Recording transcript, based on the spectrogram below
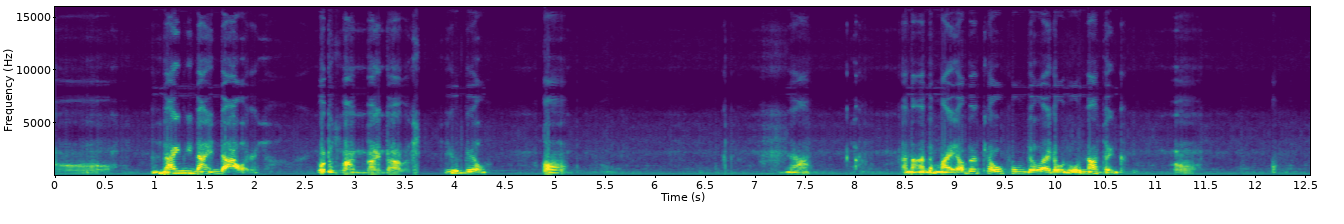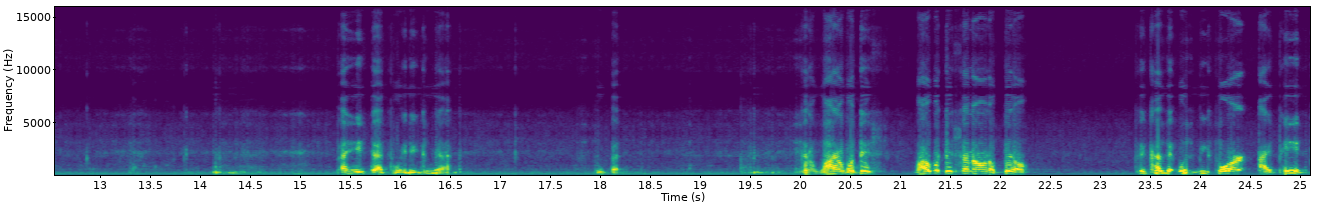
Oh. Ninety-nine dollars. What is ninety-nine dollars? Your bill. Oh. Yeah. And on my other telephone bill, I don't owe nothing. Oh. I hate that way they do that. Stupid. Yeah, why would they? Why would they send out a bill? Because it was before I paid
